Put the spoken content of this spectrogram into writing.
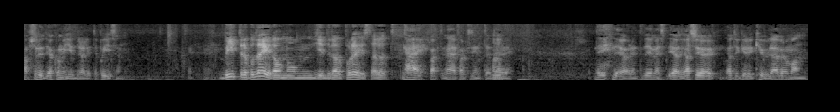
absolut, jag kommer jiddra lite på isen. Biter det på dig då om någon jiddrar på dig istället? Nej, faktiskt, nej, faktiskt inte. Ja. Det, det, det gör det inte. Det är mest, jag, alltså jag, jag tycker det är kul. Även om man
